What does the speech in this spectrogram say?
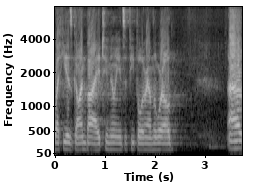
what he has gone by to millions of people around the world. Uh,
